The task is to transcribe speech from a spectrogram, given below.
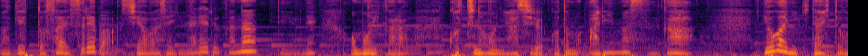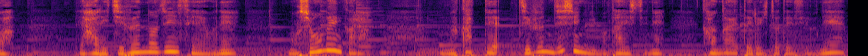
まあ、ゲットさえすれば幸せになれるかなっていうね思いからこっちの方に走ることもありますがヨガに来た人はやはり自分の人生をねもう正面から向かって自分自身にも対してね考えてる人ですよね。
